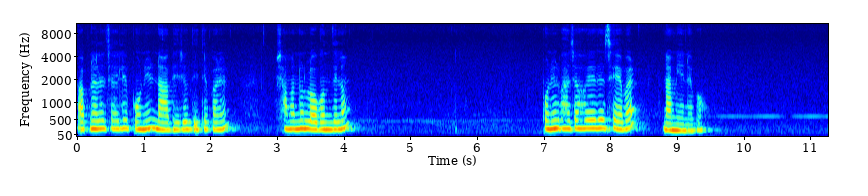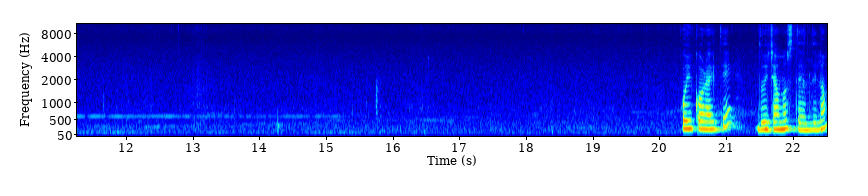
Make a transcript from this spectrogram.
আপনারা চাইলে পনির না ভেজেও দিতে পারেন। সামান্য লবণ দিলাম। পনির ভাজা হয়ে গেছে, এবার নামিয়ে নেব। ওই কড়াইতে? দুই চামচ তেল দিলাম।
